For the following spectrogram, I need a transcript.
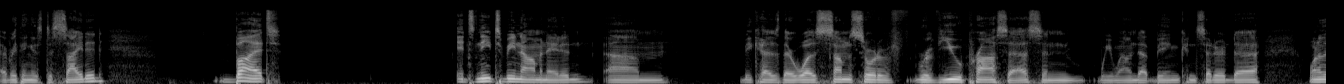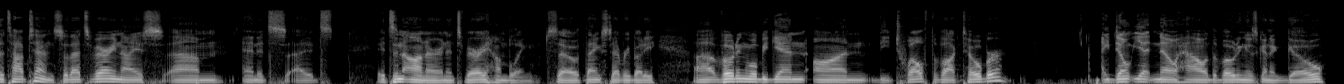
everything is decided, but it's neat to be nominated um, because there was some sort of review process, and we wound up being considered uh, one of the top ten. So that's very nice, um, and it's uh, it's it's an honor and it's very humbling. So thanks to everybody. Uh, voting will begin on the 12th of October. I don't yet know how the voting is going to go.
